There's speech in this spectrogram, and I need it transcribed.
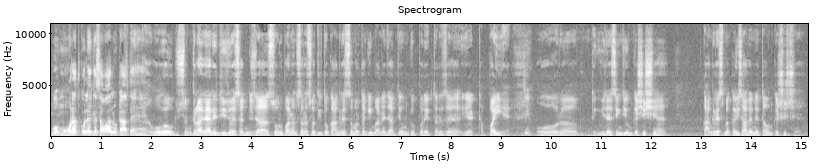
वो मुहूर्त को लेके सवाल उठाते हैं। हाँ, वो शंकराचार्य जी जो है स्वरूपानंद सरस्वती तो कांग्रेस समर्थक ही माने जाते हैं उनके ऊपर एक तरह से ये ठप्पा ही है। जी। और दिग्विजय सिंह जी उनके शिष्य हैं कांग्रेस में कई सारे नेता उनके शिष्य हैं।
